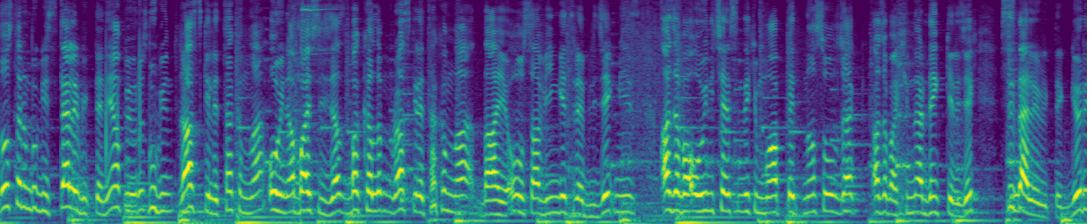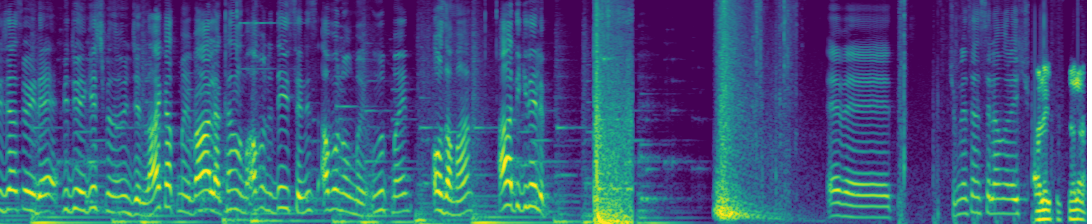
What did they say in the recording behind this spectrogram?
Dostlarım bugün sizlerle birlikte ne yapıyoruz? Bugün rastgele takımla oyuna başlayacağız. Bakalım rastgele takımla dahi olsa win getirebilecek miyiz? Acaba oyun içerisindeki muhabbet nasıl olacak? Acaba kimler denk gelecek? Sizlerle birlikte göreceğiz. Böyle videoya geçmeden önce like atmayı ve hala kanalıma abone değilseniz abone olmayı unutmayın. O zaman hadi gidelim. Evet. Cümleten selamünaleyküm. Aleykümselam.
